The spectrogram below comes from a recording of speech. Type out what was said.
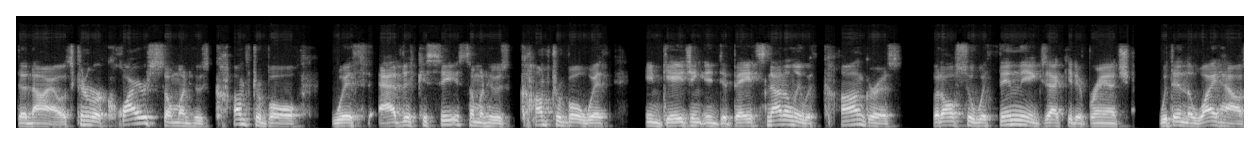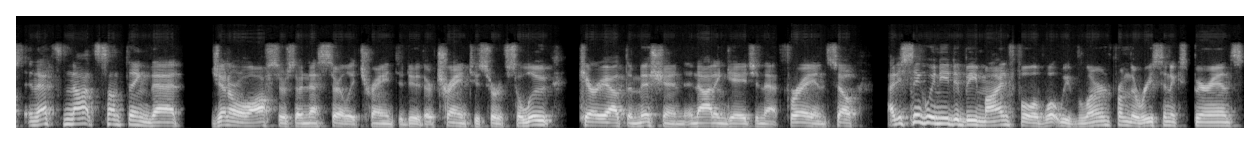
denial. It's going to require someone who's comfortable with advocacy, someone who's comfortable with engaging in debates, not only with Congress, but also within the executive branch, within the White House. And that's not something that general officers are necessarily trained to do. They're trained to sort of salute, carry out the mission, and not engage in that fray. And so I just think we need to be mindful of what we've learned from the recent experience.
